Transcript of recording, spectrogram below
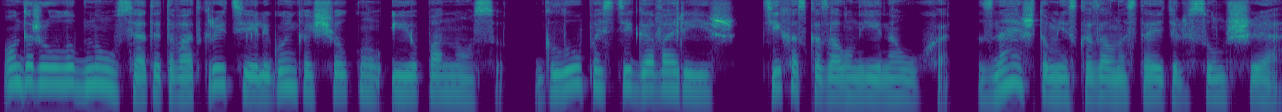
Он даже улыбнулся от этого открытия и легонько щелкнул ее по носу. «Глупости говоришь», — тихо сказал он ей на ухо. «Знаешь, что мне сказал настоятель Суншиа?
